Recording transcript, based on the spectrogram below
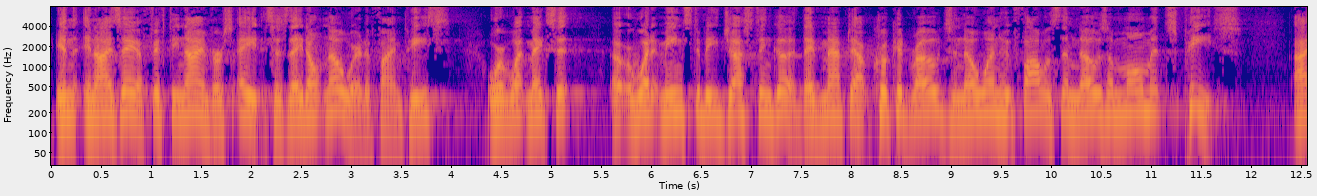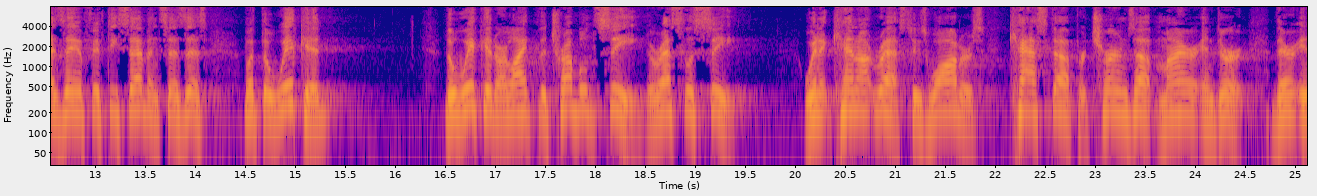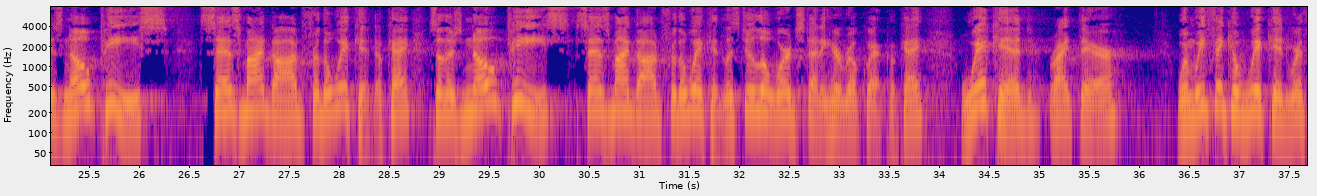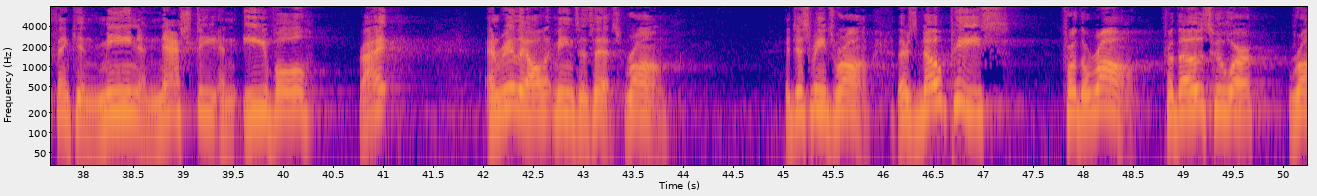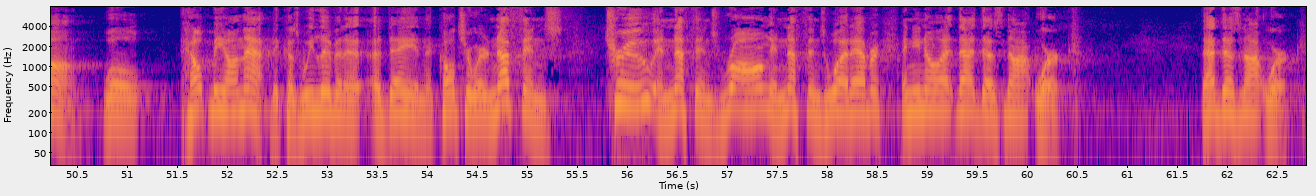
In, in Isaiah 59, verse 8, it says, they don't know where to find peace or what makes it Uh, or what it means to be just and good. They've mapped out crooked roads, and no one who follows them knows a moment's peace. Isaiah 57 says this But the wicked, the wicked are like the troubled sea, the restless sea, when it cannot rest, whose waters cast up or churns up mire and dirt. There is no peace, says my God, for the wicked. Okay? So there's no peace, says my God, for the wicked. Let's do a little word study here, real quick. Okay? Wicked, right there. When we think of wicked, we're thinking mean and nasty and evil, right? And really, all it means is this wrong. It just means wrong. There's no peace for the wrong, for those who are wrong. Well, help me on that because we live in a, a day in a culture where nothing's true and nothing's wrong and nothing's whatever. And you know what? That does not work. That does not work.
